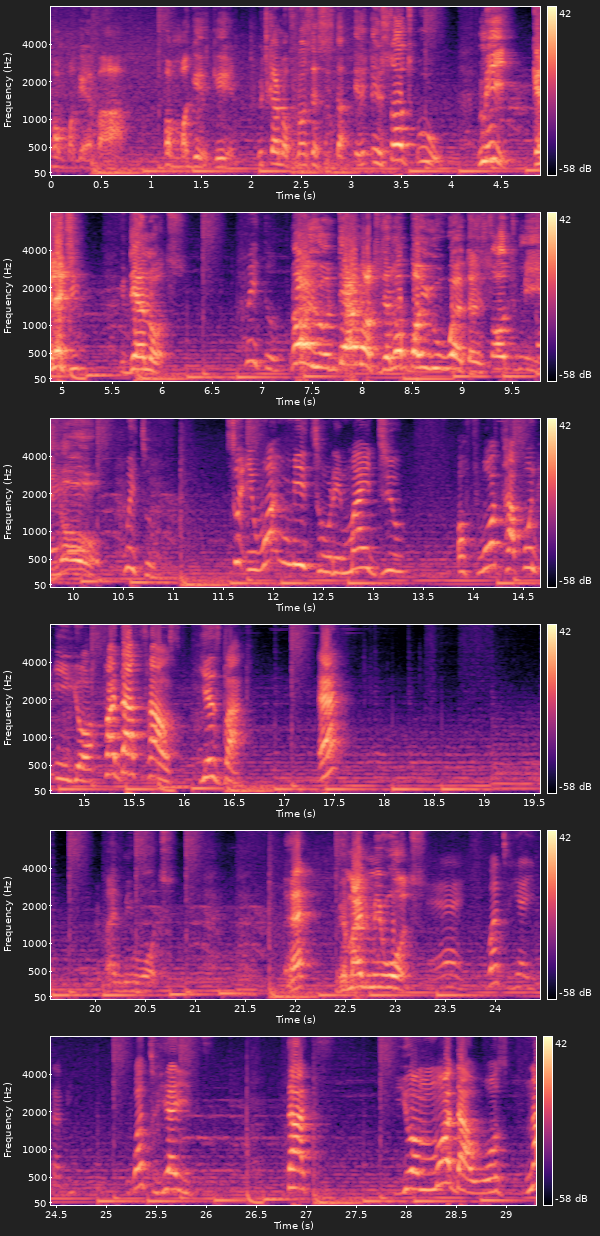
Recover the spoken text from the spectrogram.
Pamage ba. Pamage again. Which kind of nonsense is that? I- insult who? Me? Kelechi? You dare not. Wait, oh. No, you dare not. They're not born you well to insult me. No. Wait, oh. So you want me to remind you of what happened in your father's house years back? Eh? Remind me what? Eh? Remind me what? Eh, you want to hear it, Abi? You want to hear it? That your mother was na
